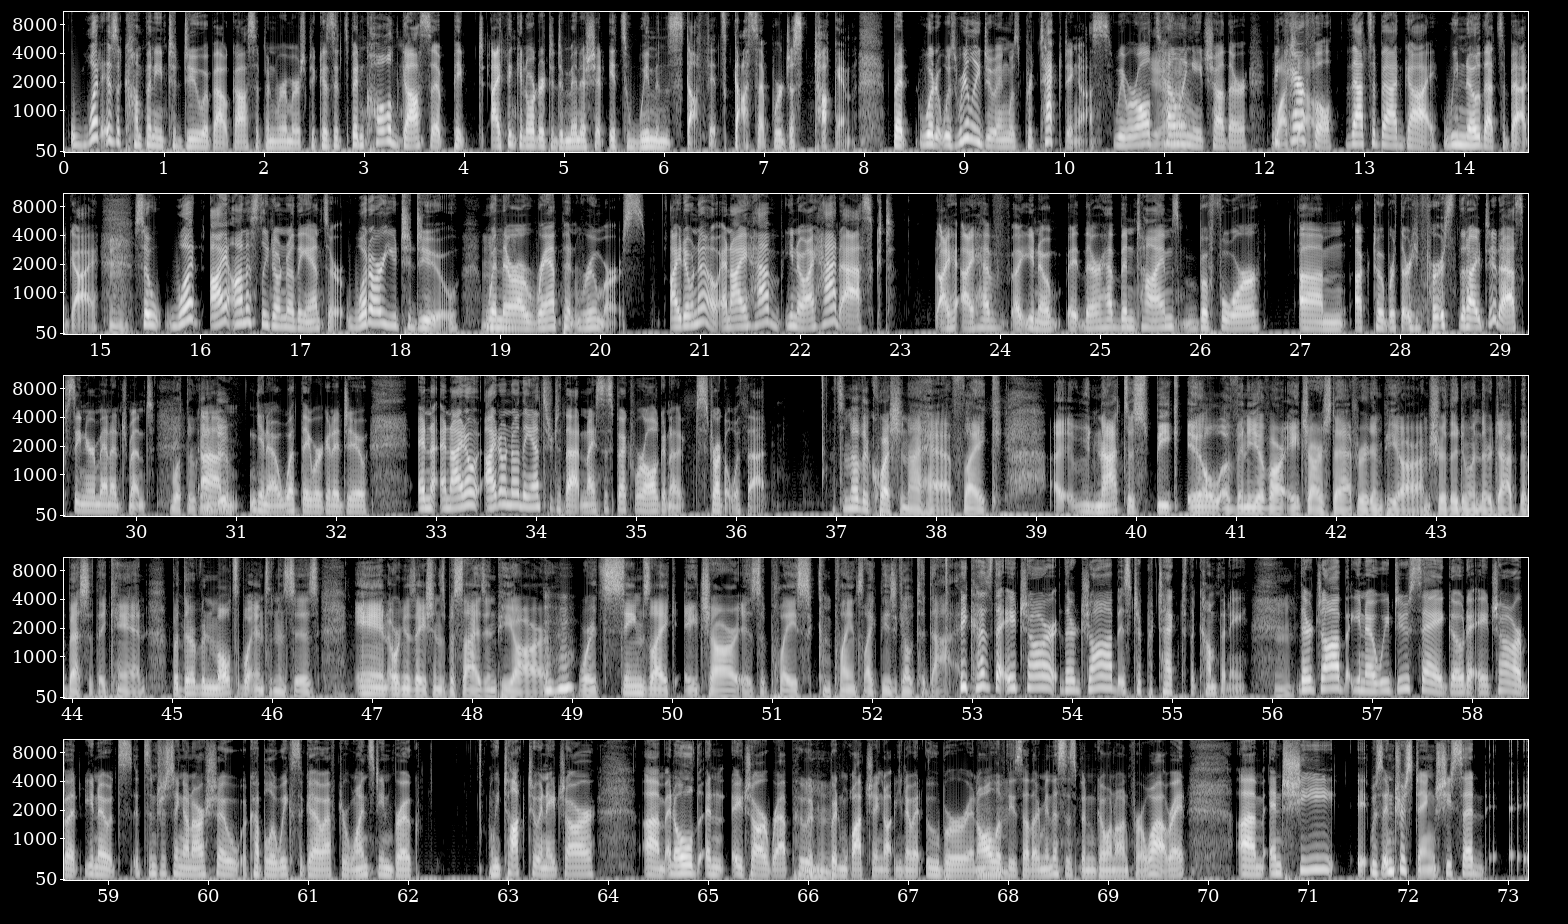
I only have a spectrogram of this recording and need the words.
what is a company to do about gossip and rumors? Because it's been called gossip. I think in order to diminish it, it's women's stuff. It's gossip. We're just talking. But what it was really doing was protecting us. We were all Yeah. telling each other, "Be Watch careful. out." That's a bad guy. We know that's a bad guy." So what? I honestly don't know the answer. What are you to do when there are rampant rumors? I don't know. And I have, you know, I had asked. I, I have, uh, you know, eh, there have been times before um, October 31st that I did ask senior management What they're gonna um, you know, what they were going to do. And and I don't I don't know the answer to that and I suspect we're all going to struggle with that. That's another question I have. Like, not to speak ill of any of our HR staff here at NPR. I'm sure they're doing their job the best that they can. But there have been multiple incidences in organizations besides NPR Mm-hmm. where it seems like HR is the place complaints like these go to die. Because the HR, their job is to protect the company. Their job, you know, we do say go to HR, but you know, it's it's interesting on our show a couple of weeks ago after Weinstein broke. We talked to an HR, um, an old an HR rep who had been watching, uh, you know, at Uber and all of these other. I mean, this has been going on for a while, right? Um, and she, it was interesting. She said,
